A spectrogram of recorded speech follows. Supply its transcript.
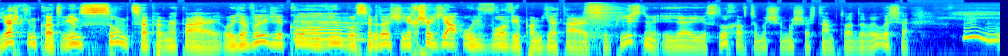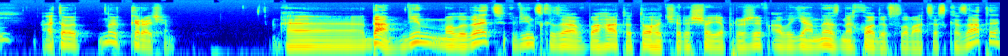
Йошкін кот, він сум це пам'ятає. Уявив, в якому yeah. він був середовищі. Якщо я у Львові пам'ятаю цю пісню, і я її слухав, тому що ми щось там то дивилися. Mm-hmm. А то, ну, коротше. Е, да, він молодець, він сказав багато того, через що я прожив, але я не знаходив слова це сказати.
